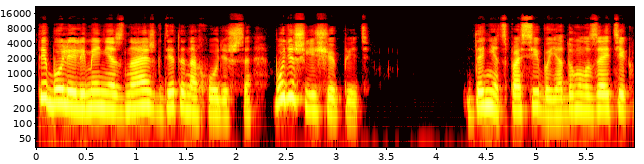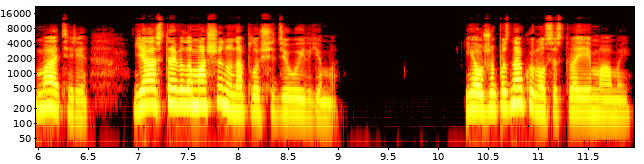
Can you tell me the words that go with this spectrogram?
ты более или менее знаешь, где ты находишься. Будешь еще пить? Да нет, спасибо. Я думала зайти к матери. Я оставила машину на площади Уильяма. Я уже познакомился с твоей мамой.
